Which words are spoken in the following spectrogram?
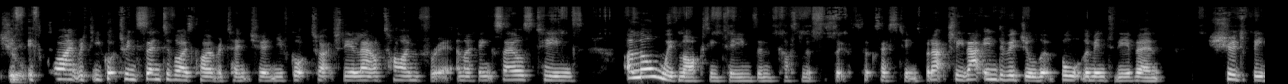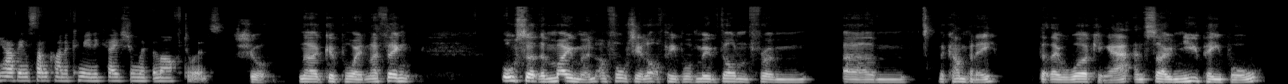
sure. if, if client you've got to incentivize client retention you've got to actually allow time for it and i think sales teams along with marketing teams and customer success teams but actually that individual that brought them into the event should be having some kind of communication with them afterwards sure no good point. and i think also at the moment, unfortunately, a lot of people have moved on from um, the company that they were working at, and so new people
